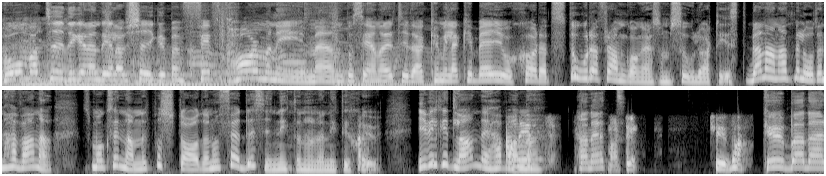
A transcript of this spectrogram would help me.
Hon var tidigare en del av tjejgruppen Fifth Harmony, men på senare tid har Camila Cabello skördat stora framgångar som soloartist, bland annat med låten Havana, som också är namnet på staden hon föddes i 1997. I vilket land är Havanna? Anette. Anette. Martin. Kuba. Kuba, där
